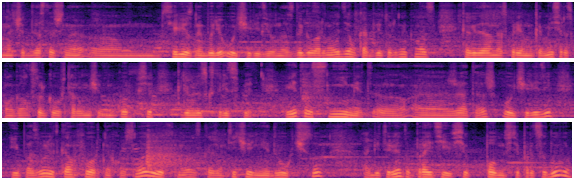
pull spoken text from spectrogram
Значит, достаточно э, серьезные были очереди у нас договорного отдела, компьютерный класс, когда у нас приемная комиссия располагалась только во втором учебном корпусе Кремлевска 35. И это снимет э, ажиотаж очереди и позволит в комфортных условиях, ну, скажем, в течение двух часов абитуриенту пройти всю полностью процедуру.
